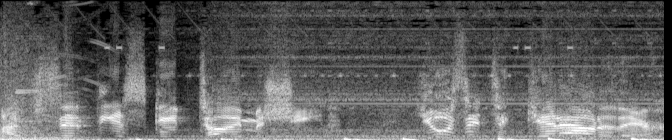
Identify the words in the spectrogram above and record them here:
I've sent the escape time machine. Use it to get out of there.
